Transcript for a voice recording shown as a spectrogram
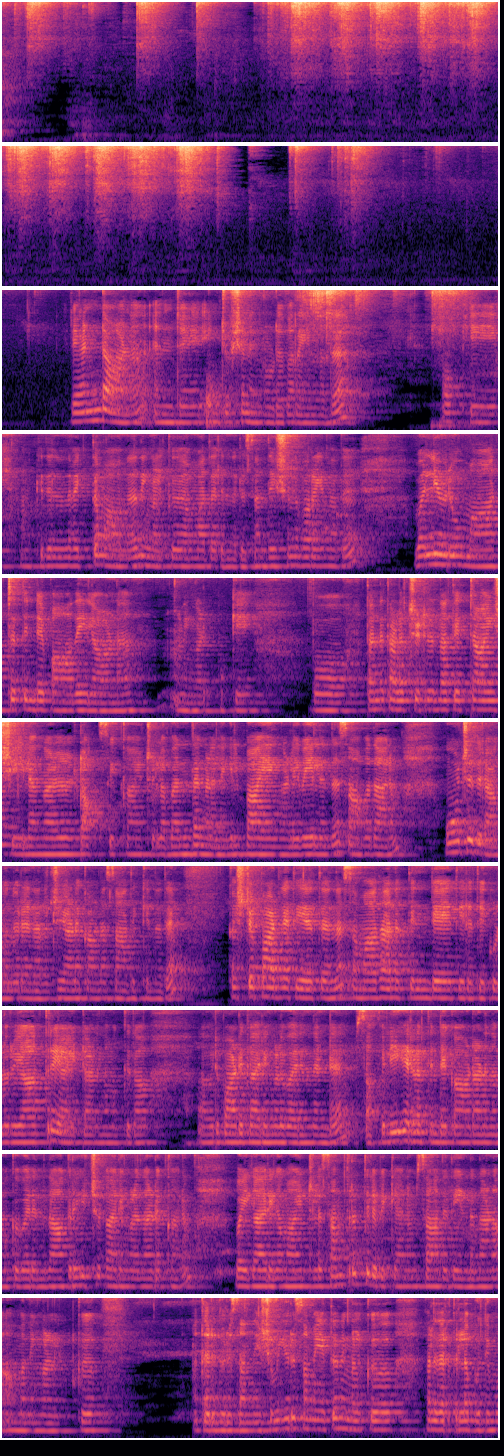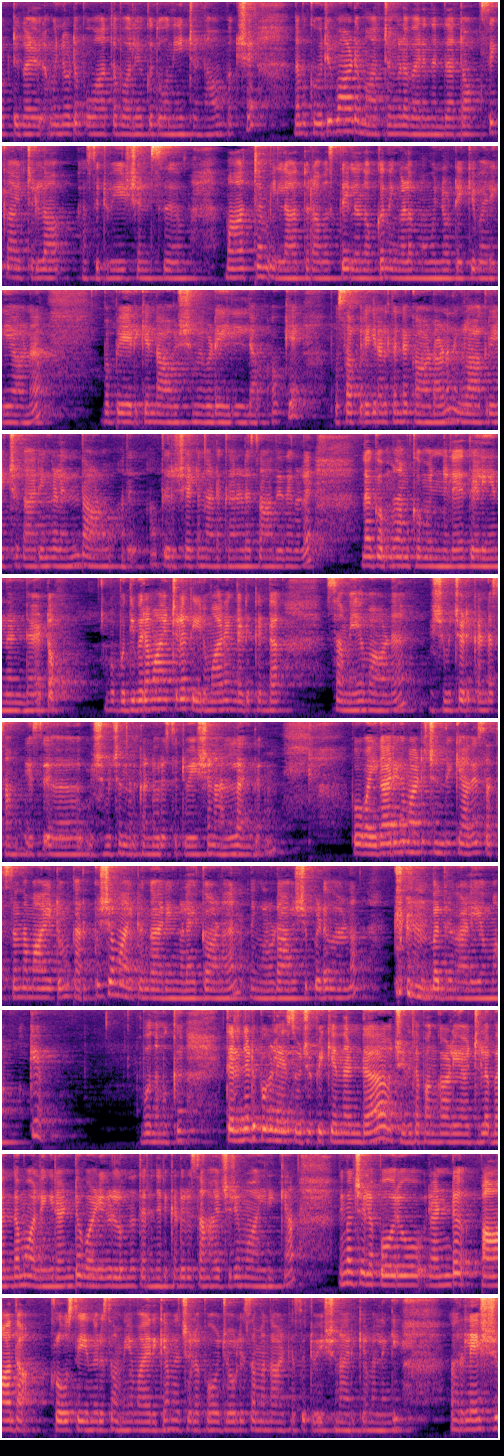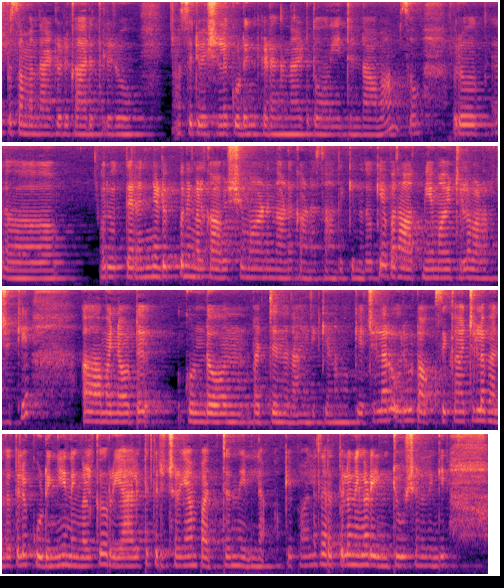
രണ്ടാണ് എന്റെ ഇന്റ്യൂഷൻ നിങ്ങളോട് പറയുന്നത്. ഓക്കെ നമുക്കിതിൽ നിന്ന് വ്യക്തമാവുന്നത് നിങ്ങൾക്ക് അമ്മ തരുന്നൊരു സന്ദേശം എന്ന് പറയുന്നത്. വലിയൊരു മാറ്റത്തിന്റെ പാതയിലാണ് നിങ്ങൾ ഓക്കെ അപ്പോൾ തന്നെ തളച്ചിട്ടിരുന്ന തെറ്റായ ശീലങ്ങൾ ടോക്സിക് ആയിട്ടുള്ള ബന്ധങ്ങൾ അല്ലെങ്കിൽ ഭയങ്ങൾ ഇവയിൽ നിന്ന് സാവധാനം മോചിതരാകുന്ന ഒരു എനർജിയാണ് കാണാൻ സാധിക്കുന്നത്. കഷ്ടപ്പാടിന്റെ തീരത്ത് നിന്ന് സമാധാനത്തിന്റെ തീരത്തേക്കുള്ളൊരു യാത്രയായിട്ടാണ് നമുക്കിതാ ഒരുപാട് കാര്യങ്ങൾ വരുന്നുണ്ട്. സഫലീകരണത്തിന്റെ കാർഡാണ് നമുക്ക് വരുന്നത്. ആഗ്രഹിച്ച കാര്യങ്ങൾ നടക്കാനും വൈകാരികമായിട്ടുള്ള സംതൃപ്തി ലഭിക്കാനും സാധ്യതയുണ്ടെന്നാണ് അമ്മ നിങ്ങൾക്ക് തരുന്നൊരു സന്ദേശം. ഈ ഒരു സമയത്ത് നിങ്ങൾക്ക് പലതരത്തിലുള്ള ബുദ്ധിമുട്ടുകൾ മുന്നോട്ട് പോകാത്ത പോലെയൊക്കെ തോന്നിയിട്ടുണ്ടാവും. പക്ഷേ നമുക്ക് ഒരുപാട് മാറ്റങ്ങൾ വരുന്നുണ്ട്. ടോക്സിക് ആയിട്ടുള്ള സിറ്റുവേഷൻസ് മാറ്റം ഇല്ലാത്തൊരവസ്ഥയിൽ നിന്നൊക്കെ നിങ്ങൾ മുന്നോട്ടേക്ക് വരികയാണ്. അപ്പോൾ പേടിക്കേണ്ട ആവശ്യം ഇവിടെ ഇല്ല. ഓക്കെ? അപ്പോൾ സഫലീകരണത്തിന്റെ കാർഡാണ്. നിങ്ങൾ ആഗ്രഹിച്ച കാര്യങ്ങൾ എന്താണോ അത് തീർച്ചയായിട്ടും നടക്കാനുള്ള സാധ്യതകൾ നമുക്ക് മുന്നിൽ തെളിയുന്നുണ്ട് കേട്ടോ. അപ്പോൾ ബുദ്ധിപരമായിട്ടുള്ള തീരുമാനങ്ങൾ എടുക്കേണ്ട സമയമാണ് വിഷമിച്ചെടുക്കേണ്ട വിഷമിച്ചു നിൽക്കേണ്ട ഒരു സിറ്റുവേഷൻ അല്ല ഇത്. അപ്പോൾ വൈകാരികമായിട്ട് ചിന്തിക്കാതെ സത്യസന്ധമായിട്ടും കർക്കശമായിട്ടും കാര്യങ്ങളെ കാണാൻ നിങ്ങളോട് ആവശ്യപ്പെടുകയാണ് ഭദ്രകാളിയമ്മ. ഓക്കെ അപ്പോൾ നമുക്ക് തിരഞ്ഞെടുപ്പുകളെ സൂചിപ്പിക്കുന്നുണ്ട്. ജീവിത പങ്കാളിയായിട്ടുള്ള ബന്ധമോ അല്ലെങ്കിൽ രണ്ട് വഴികളിലൊന്ന് തിരഞ്ഞെടുക്കേണ്ട ഒരു സാഹചര്യമായിരിക്കാം നിങ്ങൾ ചിലപ്പോൾ ഒരു രണ്ട് പാത ക്രോസ് ചെയ്യുന്ന ഒരു സമയമായിരിക്കാം. ചിലപ്പോൾ ജോലി സംബന്ധമായിട്ടുള്ള സിറ്റുവേഷൻ ആയിരിക്കാം. അല്ലെങ്കിൽ റിലേഷൻഷിപ്പ് സംബന്ധമായിട്ടൊരു കാര്യത്തിലൊരു സിറ്റുവേഷനിൽ കുടുങ്ങിക്കിടങ്ങുന്നതായിട്ട് തോന്നിയിട്ടുണ്ടാവാം. സോ ഒരു ഒരു തിരഞ്ഞെടുപ്പ് നിങ്ങൾക്ക് ആവശ്യമാണെന്നാണ് കാണാൻ സാധിക്കുന്നത്. ഓക്കെ അപ്പോൾ അത് ആത്മീയമായിട്ടുള്ള വളർച്ചയ്ക്ക് മുന്നോട്ട് കൊണ്ടുപോകാൻ പറ്റുന്നതായിരിക്കണം. ഓക്കെ ചിലർ ഒരു ടോക്സിക് ആയിട്ടുള്ള ബന്ധത്തിൽ കുടുങ്ങി നിങ്ങൾക്ക് റിയാലിറ്റി തിരിച്ചറിയാൻ പറ്റുന്നില്ല. ഓക്കെ പലതരത്തിലും നിങ്ങളുടെ ഇന്റ്യൂഷൻ അല്ലെങ്കിൽ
